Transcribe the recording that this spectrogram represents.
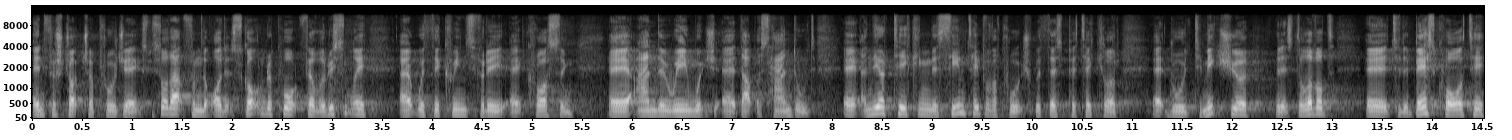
infrastructure projects. We saw that from the Audit Scotland report fairly recently uh, with the Queensferry uh, crossing uh, and the way in which uh, that was handled. Uh, and they're taking the same type of approach with this particular uh, road to make sure that it's delivered uh, to the best quality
